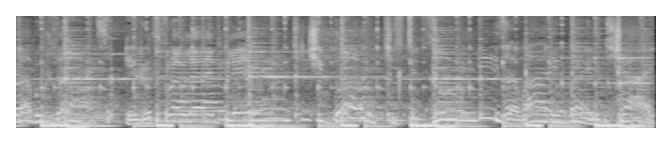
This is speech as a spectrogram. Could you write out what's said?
пробуждается И расправляет плечи гору, чистит зубы И заваривает чай.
